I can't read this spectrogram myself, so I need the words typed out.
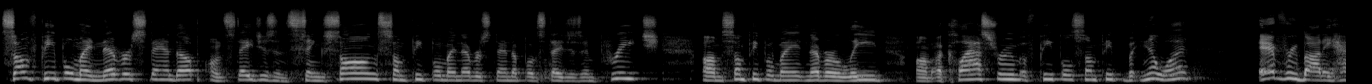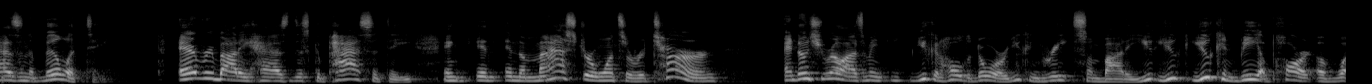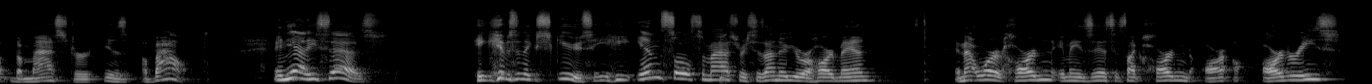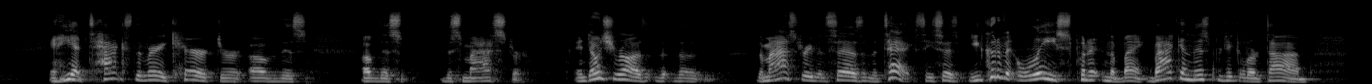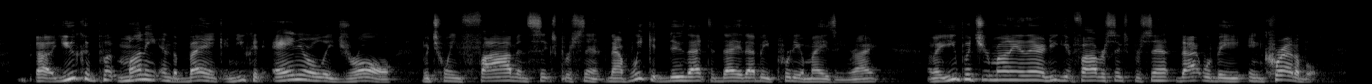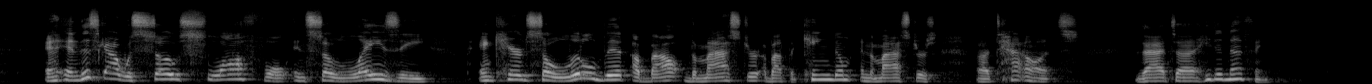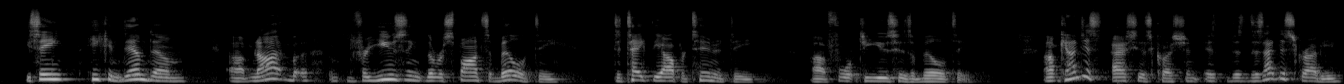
some people may never stand up on stages and sing songs. Some people may never stand up on stages and preach. Um, some people may never lead um, a classroom of people. Some people, but you know what? Everybody has an ability. Everybody has this capacity, and, and, and the master wants a return. And don't you realize? I mean, you can hold a door, you can greet somebody, you you you can be a part of what the master is about. And yet he says, he gives an excuse. He, he insults the master. He says, I knew you were a hard man. And that word hardened, it means this it's like hardened ar- arteries. And he attacks the very character of this, of this, this master. And don't you realize that the, the master even says in the text, he says, you could have at least put it in the bank. Back in this particular time, uh, you could put money in the bank and you could annually draw between 5 and 6%. Now, if we could do that today, that'd be pretty amazing, right? I mean, you put your money in there and you get 5 or 6%, that would be incredible. And, and this guy was so slothful and so lazy and cared so little bit about the master, about the kingdom and the master's uh, talents that uh, he did nothing. You see, he condemned them uh, not for using the responsibility, to take the opportunity uh, for to use his ability. Um, can I just ask you this question? Is, does, does that describe you?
